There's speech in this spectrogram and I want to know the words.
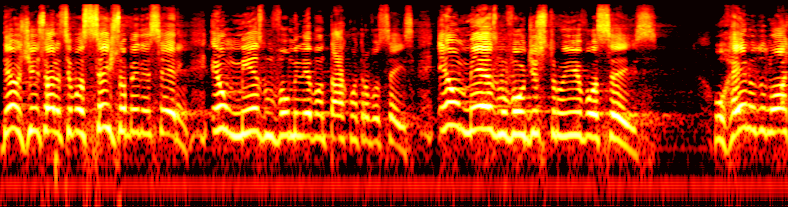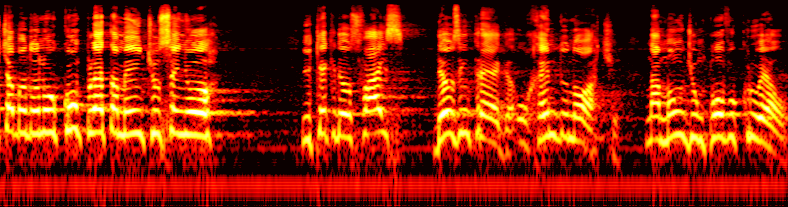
Deus disse: Olha, se vocês desobedecerem, eu mesmo vou me levantar contra vocês, eu mesmo vou destruir vocês. O reino do norte abandonou completamente o Senhor. E o que, que Deus faz? Deus entrega o reino do norte na mão de um povo cruel,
